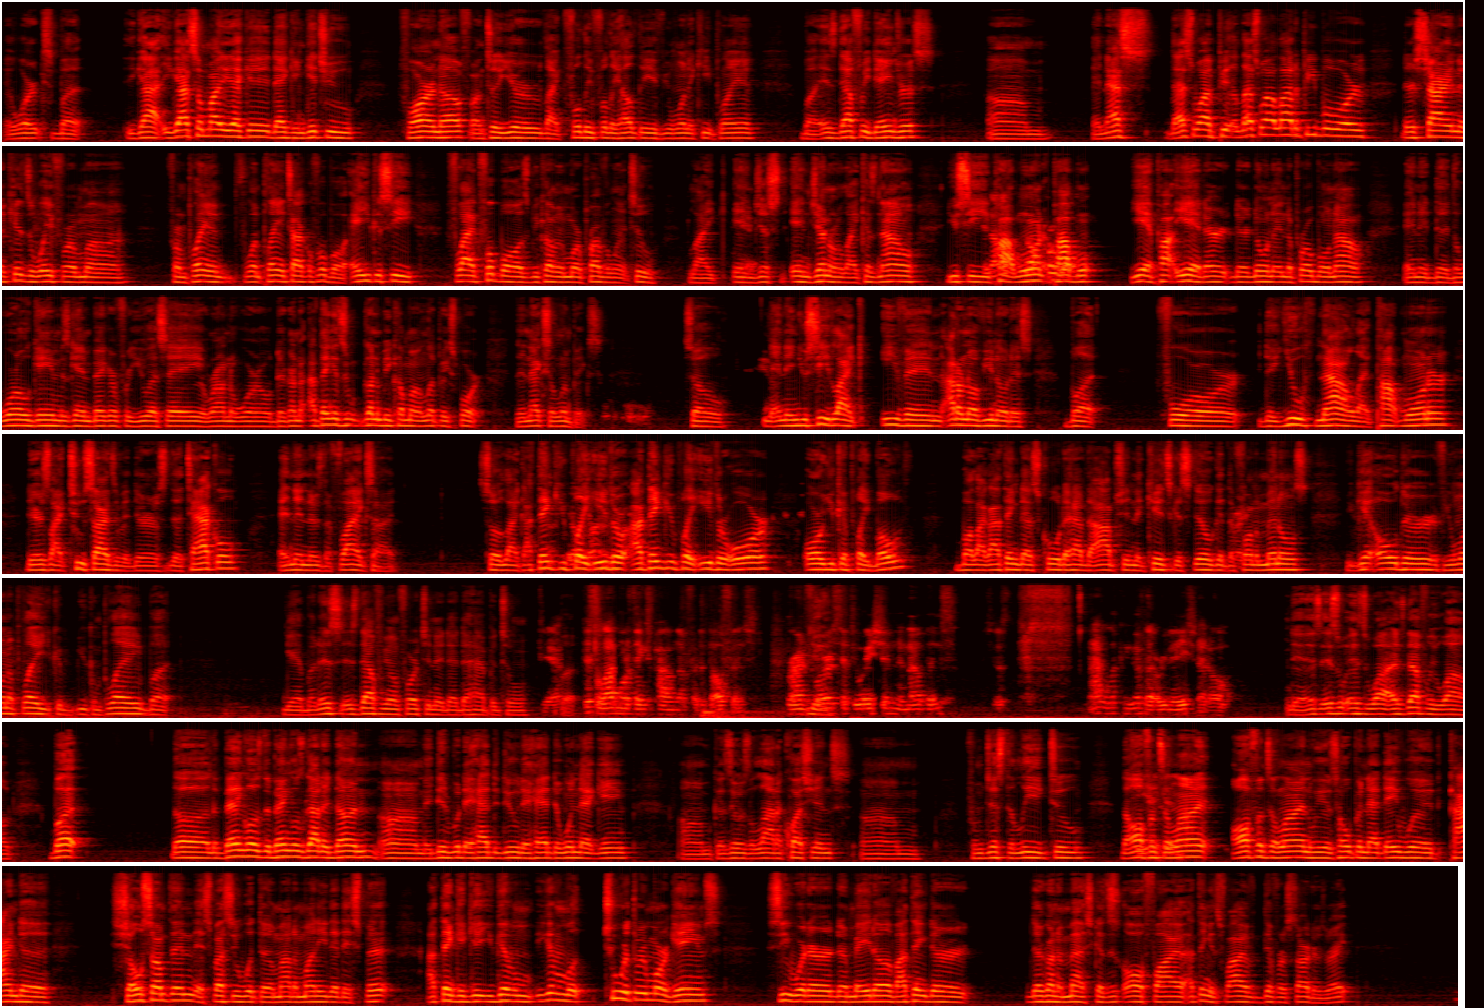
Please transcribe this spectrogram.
It works, but you got you got somebody that can that can get you far enough until you're like fully fully healthy if you want to keep playing. But it's definitely dangerous. Um, and that's that's why that's why a lot of people are they're shying their kids away from uh, from playing from playing tackle football, and you can see flag football is becoming more prevalent too. Like in just in general, like because now you see And Pop Warner, Pop, yeah, Pop, yeah, they're they're doing it in the Pro Bowl now, and it, the the world game is getting bigger for USA around the world. They're gonna, I think it's gonna become an Olympic sport, the next Olympics. So, and then you see like even I don't know if you know this, but for the youth now, like Pop Warner, there's like two sides of it. There's the tackle, and then there's the flag side. So like I think you play either. I think you play either or, or you can play both. But like I think that's cool to have the option. The kids can still get the fundamentals. You get older, if you want to play, you can you can play. But yeah, but it's it's definitely unfortunate that that happened to him. Yeah, But just a lot more things piling up for the Dolphins. Brian Yeah. Flores situation and all this. It's just not looking good for that organization at all. Yeah, it's it's it's wild. It's definitely wild. But the the Bengals, the Bengals got it done. Um, they did what they had to do. They had to win that game um, because there was a lot of questions um, from just the league too. The offensive yeah. line, offensive line, we was hoping that they would kind of show something, especially with the amount of money that they spent. I think it get you give them you give them a, two or three more games, see where they're they're made of. I think they're they're gonna mesh because it's all five. I think it's five different starters, right?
